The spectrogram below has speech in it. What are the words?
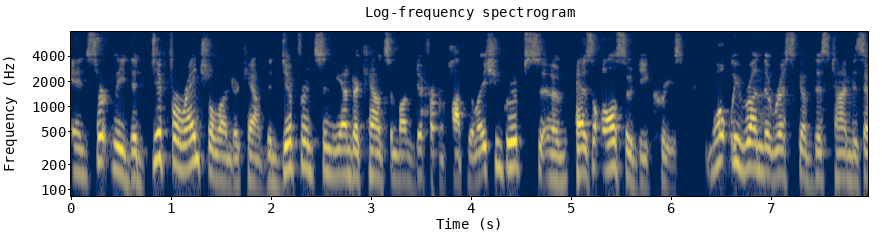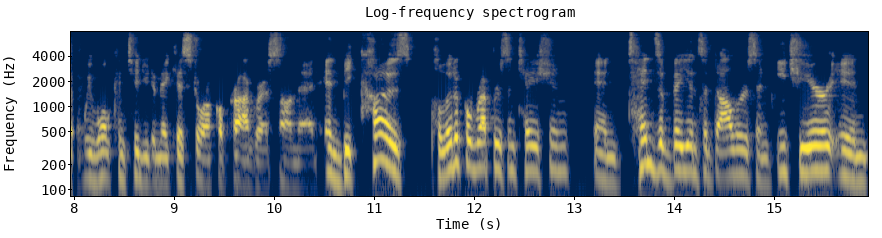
And certainly the differential undercount, the difference in the undercounts among different population groups, uh, has also decreased. What we run the risk of this time is that we won't continue to make historical progress on that. And because political representation and tens of billions of dollars in each year in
